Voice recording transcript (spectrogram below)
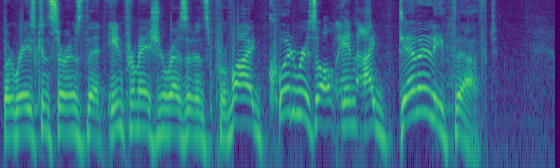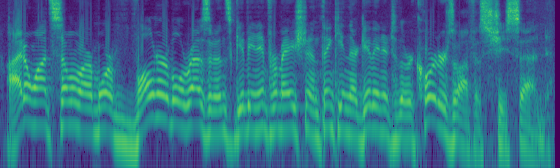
but raised concerns that information residents provide could result in identity theft. I don't want some of our more vulnerable residents giving information and thinking they're giving it to the recorder's office, she said.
